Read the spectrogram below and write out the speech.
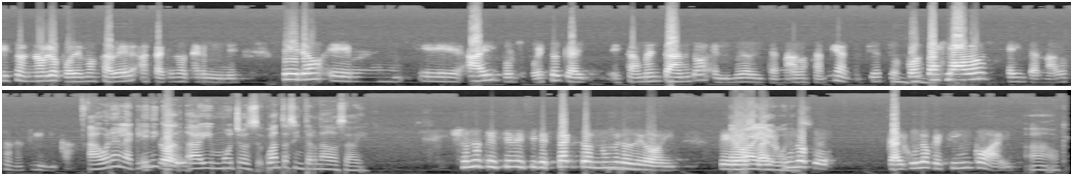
Eso no lo podemos saber hasta que no termine. Pero em, eh, hay, por supuesto, que hay, está aumentando el número de internados también, ¿no es cierto? Contagiados e internados en la clínica. Ahora en la clínica hay muchos, ¿cuántos internados hay? Yo no te sé decir exacto el número de hoy, pero calculo que calculo que cinco hay. Ah, ok,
